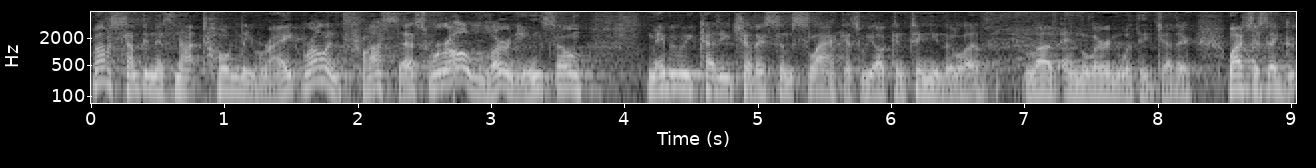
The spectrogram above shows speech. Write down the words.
We have something that's not totally right. We're all in process. We're all learning. So maybe we cut each other some slack as we all continue to love, love and learn with each other. Watch this. A,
